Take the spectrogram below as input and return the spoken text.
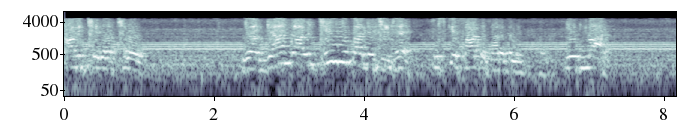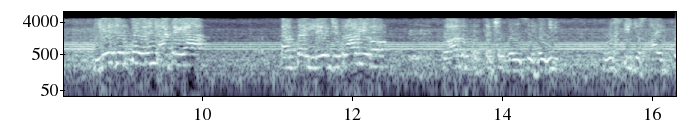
अविच्छेद लक्षण हो जो अज्ञान का अविच्छेद उपाध्य चीज़ है, उसके साथ सारे ये दीवार ये जब तक नहीं हटेगा, तब तक ले जितना भी हो, वह तो प्रत्यक्ष से है ही, उसकी जो स्थायित्व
